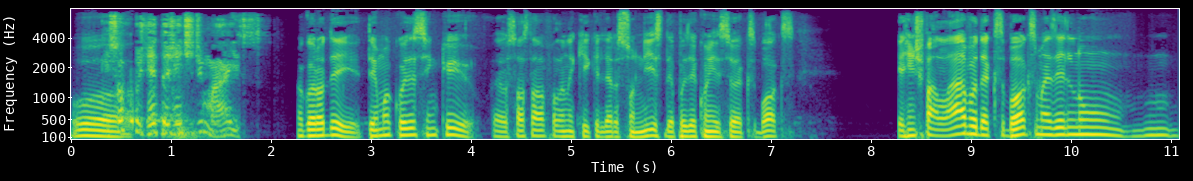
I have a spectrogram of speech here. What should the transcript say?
O... Isso afugenta a gente demais. Agora, Odei, tem uma coisa assim que é, eu só estava falando aqui que ele era sonista, depois ele conheceu o Xbox. Que a gente falava do Xbox, mas ele não.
